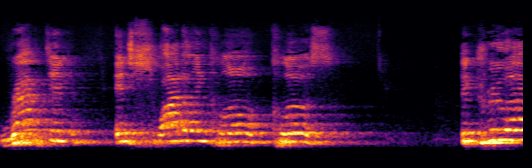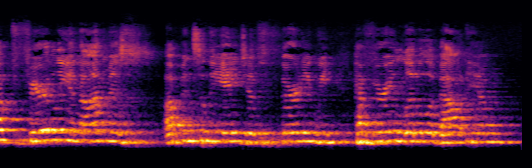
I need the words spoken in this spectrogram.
wrapped in, in swaddling clothes, that grew up fairly anonymous up until the age of 30. We have very little about him.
